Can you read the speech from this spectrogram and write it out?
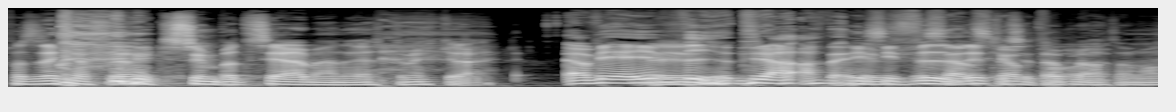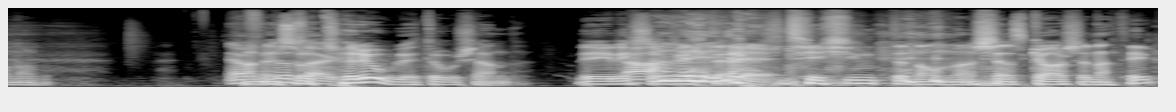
Fast det kan jag sympatisera med henne jättemycket där. Ja, vi är ju Det är- vidriga att Det i är sitt vidrigt sällskap att sitta och prata om honom. Ja, Han är så jag- otroligt okänd. Det är liksom Ja, det är inte, det. det är inte någon man ska känna till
